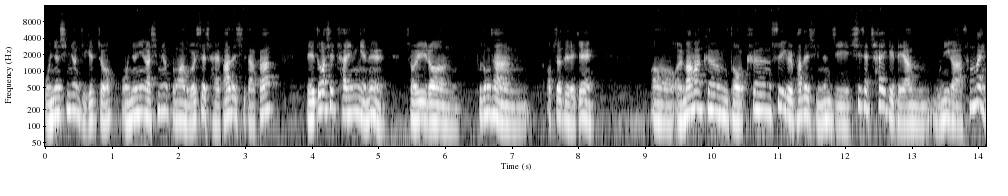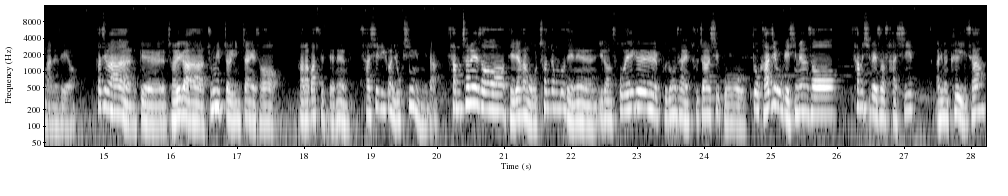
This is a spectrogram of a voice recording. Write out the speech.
5년, 10년 뒤겠죠. 5년이나 10년 동안 월세 잘 받으시다가 매도하실 타이밍에는 저희 이런 부동산 업자들에게 어, 얼마만큼 더 큰 수익을 받을 수 있는지 시세 차익에 대한 문의가 상당히 많으세요. 하지만 그 저희가 중립적인 입장에서 바라봤을 때는 사실 이건 욕심입니다. 3천에서 대략 한 5천 정도 되는 이런 소액을 부동산에 투자하시고 또 가지고 계시면서 30에서 40 아니면 그 이상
